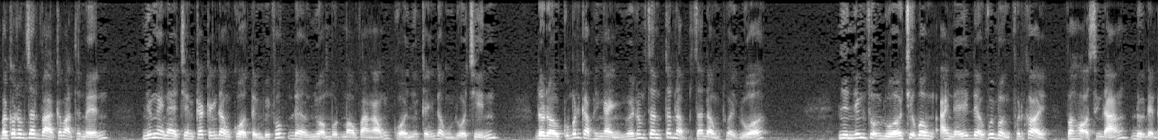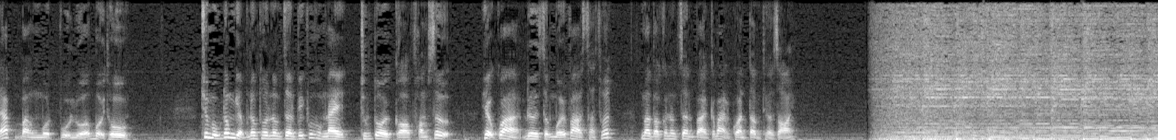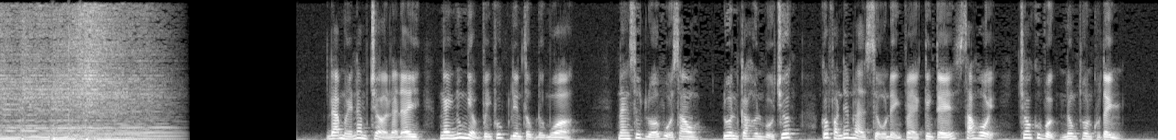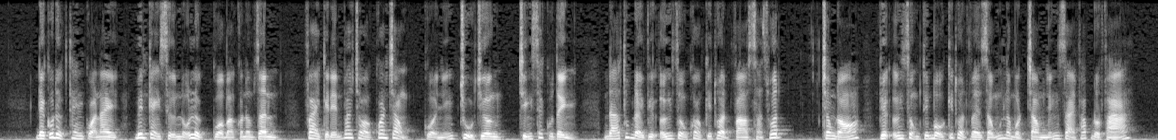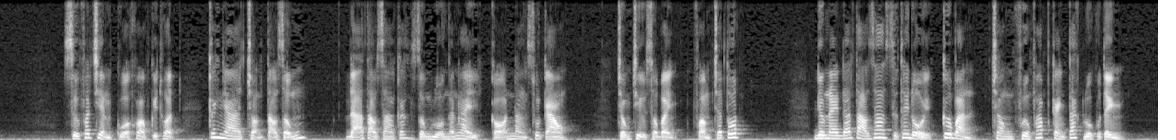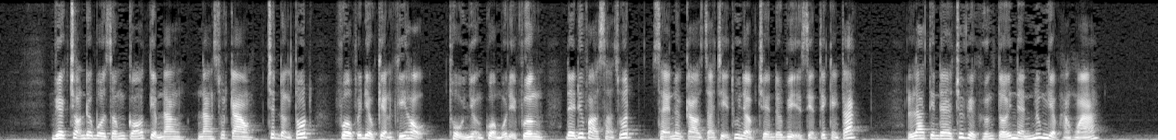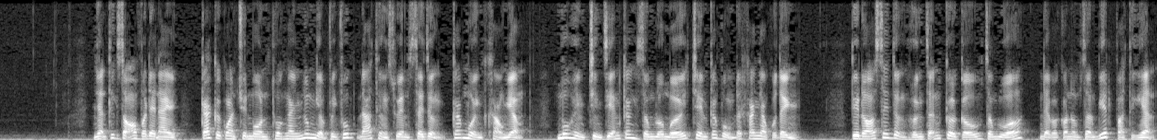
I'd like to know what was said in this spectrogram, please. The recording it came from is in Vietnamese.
Bà con nông dân và các bạn thân mến, những ngày này trên các cánh đồng của tỉnh Vĩnh Phúc đều nhuộm một màu vàng óng của những cánh đồng lúa chín. Đầu đầu cũng bắt gặp hình ảnh người nông dân tấp nập ra đồng thu hoạch lúa. Nhìn những ruộng lúa chữ bông ai nấy đều vui mừng phấn khởi và họ xứng đáng được đền đáp bằng một vụ lúa bội thu. Chuyên mục Nông nghiệp Nông thôn Nông dân Vĩnh Phúc hôm nay, chúng tôi có phóng sự hiệu quả đưa giống mới vào sản xuất. Mời bà con nông dân và các bạn quan tâm theo dõi. Đã mấy năm trở lại đây, ngành nông nghiệp Vĩnh Phúc liên tục được mùa. Năng suất lúa vụ sau luôn cao hơn vụ trước, góp phần đem lại sự ổn định về kinh tế, xã hội cho khu vực nông thôn của tỉnh. Để có được thành quả này, bên cạnh sự nỗ lực của bà con nông dân, phải kể đến vai trò quan trọng của những chủ trương, chính sách của tỉnh đã thúc đẩy việc ứng dụng khoa học kỹ thuật vào sản xuất. Trong đó, việc ứng dụng tiến bộ kỹ thuật về giống là một trong những giải pháp đột phá. Sự phát triển của khoa học kỹ thuật, các nhà chọn tạo giống đã tạo ra các giống lúa ngắn ngày có năng suất cao, chống chịu sâu bệnh, phẩm chất tốt. Điều này đã tạo ra sự thay đổi cơ bản trong phương pháp canh tác lúa của tỉnh. Việc chọn được bộ giống có tiềm năng, năng suất cao, chất lượng tốt, phù hợp với điều kiện khí hậu, thổ nhưỡng của mỗi địa phương để đưa vào sản xuất sẽ nâng cao giá trị thu nhập trên đơn vị diện tích canh tác, là tiền đề cho việc hướng tới nền nông nghiệp hàng hóa. Nhận thức rõ vấn đề này, các cơ quan chuyên môn thuộc ngành nông nghiệp Vĩnh Phúc đã thường xuyên xây dựng các mô hình khảo nghiệm, mô hình trình diễn các giống lúa mới trên các vùng đất khác nhau của tỉnh. Từ đó xây dựng hướng dẫn cơ cấu giống lúa để bà con nông dân biết và thực hiện.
